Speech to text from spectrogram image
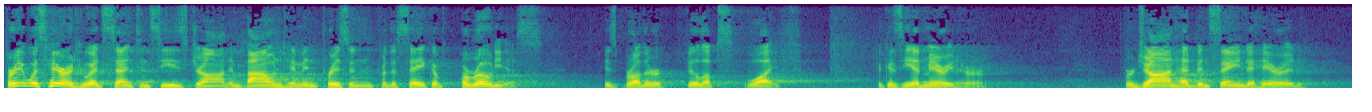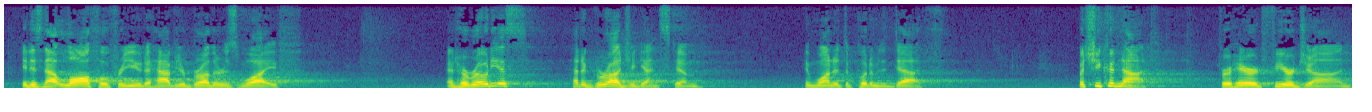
For it was Herod who had sent and seized John and bound him in prison for the sake of Herodias, his brother Philip's wife, because he had married her. For John had been saying to Herod, It is not lawful for you to have your brother's wife. And Herodias had a grudge against him and wanted to put him to death. But she could not, for Herod feared John,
